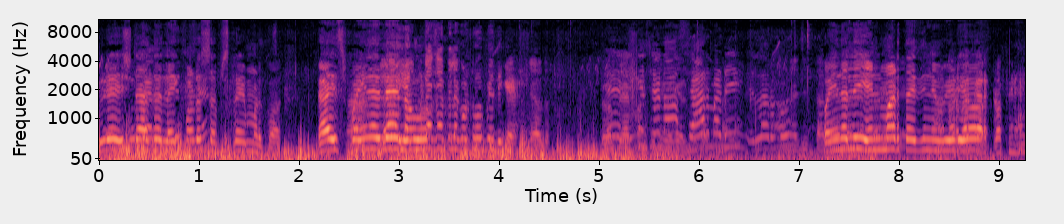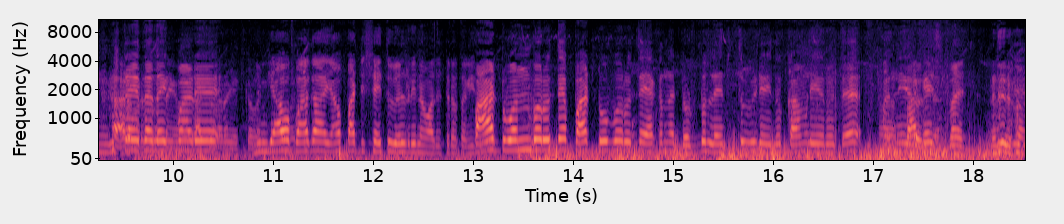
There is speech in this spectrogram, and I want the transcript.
ವಿಡಿಯೋ ಇಷ್ಟ ಆದ್ರೆ ಲೈಕ್ ಮಾಡು ಸಬ್ಸ್ಕ್ರೈಬ್ ಮಾಡ್ಕೋ. ಗಾಯ್ಸ್ ಫೈನಲಿ ನಾವು ಶೇರ್ ಮಾಡಿ ಎಲ್ಲರಿಗೂ. ಫೈನಲಿ ಎಂಡ್ ಮಾಡ್ತಾ ಇದೀನಿ ವಿಡಿಯೋ ಇಷ್ಟ ಆಯ್ತಾ ಲೈಕ್ ಮಾಡಿ. ನಿಮ್ಗೆ ಯಾವ ಭಾಗ ಯಾವ ಪಾರ್ಟಿ ಇಷ್ಟ ಆಯ್ತು ಹೇಳ್ರಿ ನಾವು ಅದ್ರ ಪಾರ್ಟ್ ಒನ್ ಬರುತ್ತೆ ಪಾರ್ಟ್ ಟೂ ಬರುತ್ತೆ ಯಾಕಂದ್ರೆ ದೊಡ್ಡ ಲೆಂತ್ ವಿಡಿಯೋ ಇದು ಕಾಮಿಡಿ ಇರುತ್ತೆ ಫನ್ನಿ.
